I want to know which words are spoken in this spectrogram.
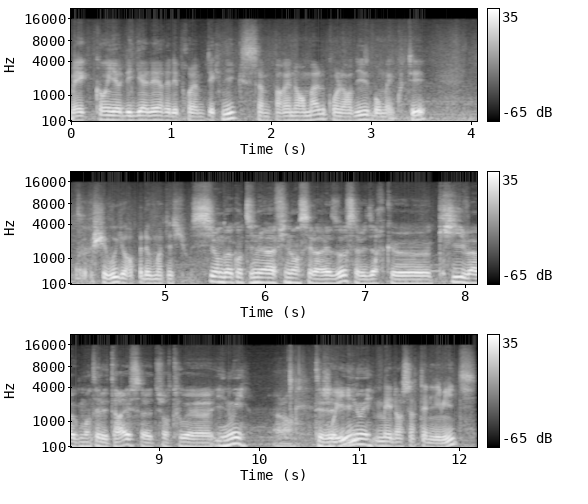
Mais quand il y a des galères et des problèmes techniques, ça me paraît normal qu'on leur dise bon, bah écoutez, euh, chez vous, il n'y aura pas d'augmentation. Si on doit continuer à financer le réseau, ça veut dire que qui va augmenter les tarifs Ça va être surtout euh, Inouï. Alors, oui, mais dans certaines limites,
